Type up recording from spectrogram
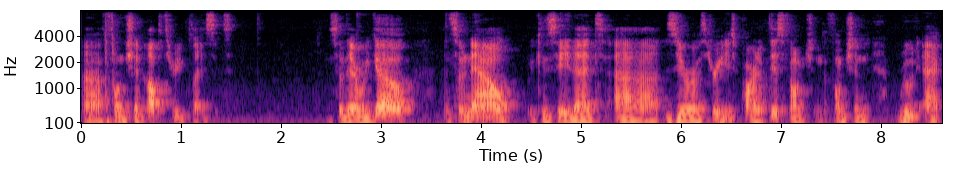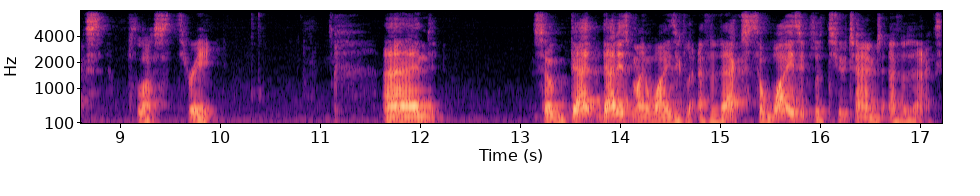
uh, function up three places. So there we go. And so now we can see that uh, 0, 3 is part of this function, the function root x plus 3. And so that, that is my y is equal to f of x. So y is equal to 2 times f of x.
